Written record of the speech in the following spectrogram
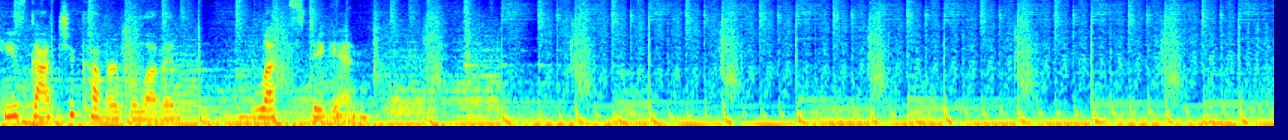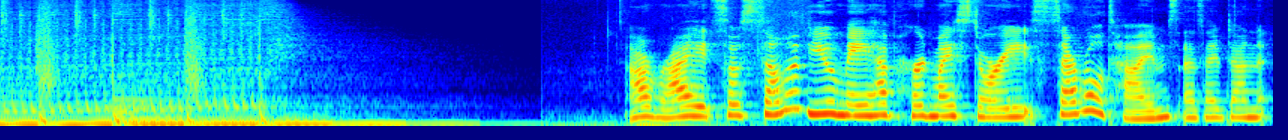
He's got you covered, beloved. Let's dig in. All right, so some of you may have heard my story several times as I've done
